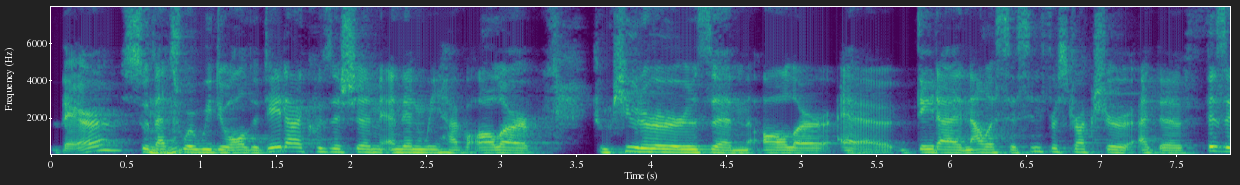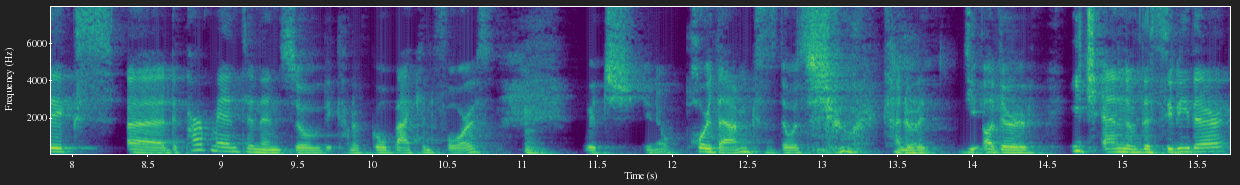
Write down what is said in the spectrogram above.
there. So that's Mm-hmm. where we do all the data acquisition, and then we have all our computers and all our uh, data analysis infrastructure at the physics uh, department, and then so they kind of go back and forth, Hmm. which you know poor them because those two are kind of at the other each end of the city there.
